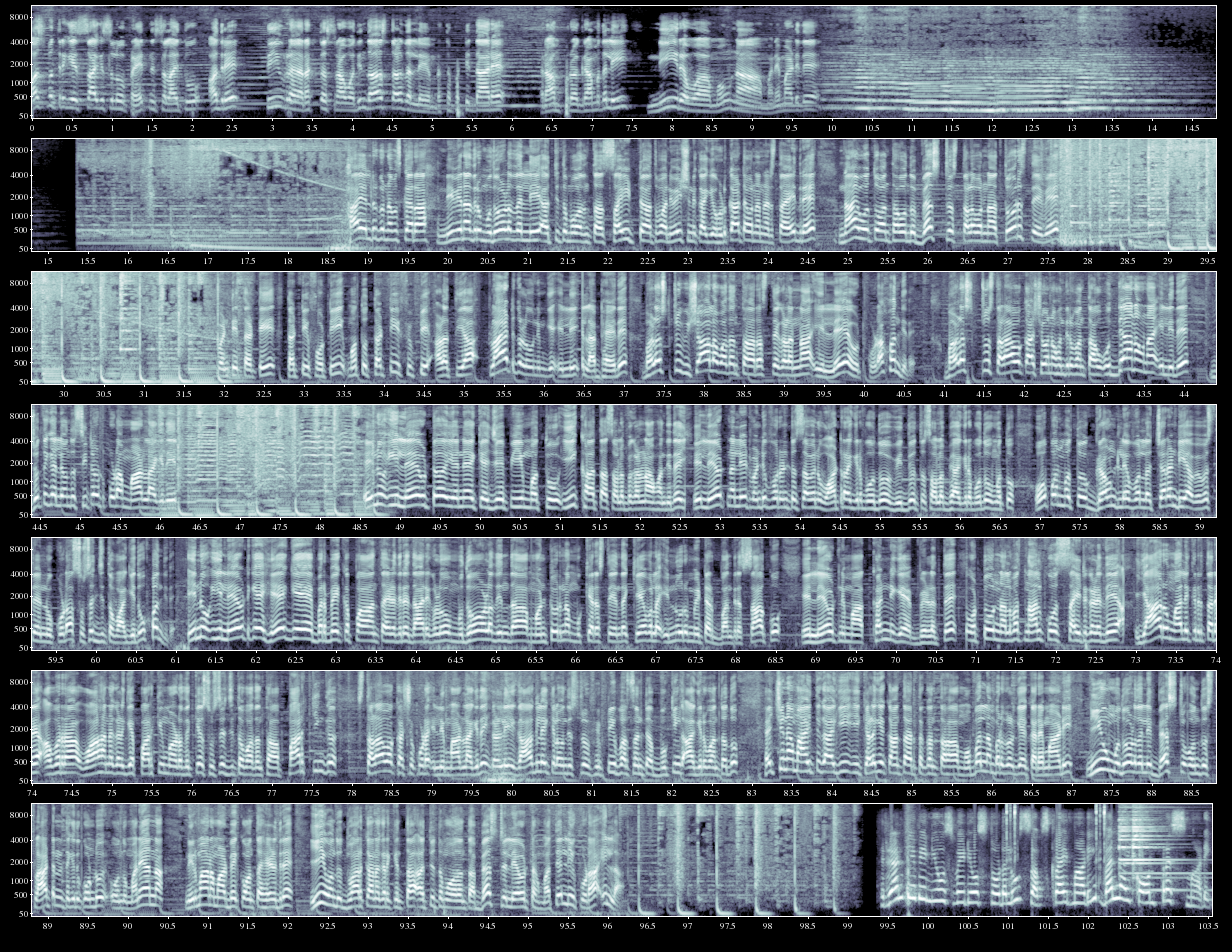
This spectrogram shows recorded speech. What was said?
ಆಸ್ಪತ್ರೆಗೆ ಸಾಗಿಸಲು ಪ್ರಯತ್ನಿಸಲಾಯಿತು, ಆದರೆ ತೀವ್ರ ರಕ್ತಸ್ರಾವದಿಂದ ಸ್ಥಳದಲ್ಲೇ ಮೃತಪಟ್ಟಿದ್ದಾರೆ. ರಾಂಪುರ ಗ್ರಾಮದಲ್ಲಿ ನೀರವ ಮೌನ ಮನೆ ಮಾಡಿದೆ. ಹಾಯ್ ಎಲ್ರಿಗೂ ನಮಸ್ಕಾರ. ನೀವೇನಾದರೂ ಮುಧೋಳದಲ್ಲಿ ಅತ್ಯುತ್ತಮವಾದಂಥ ಸೈಟ್ ಅಥವಾ ನಿವೇಶನಕ್ಕಾಗಿ ಹುಡುಕಾಟವನ್ನು ನಡೆಸ್ತಾ ಇದ್ರೆ ನಾವಿವತ್ತು ಅಂತಹ ಒಂದು ಬೆಸ್ಟ್ ಸ್ಥಳವನ್ನು ತೋರಿಸ್ತೇವೆ. ಟ್ವೆಂಟಿ ತರ್ಟಿ ತರ್ಟಿ ಫೋರ್ಟಿ ಮತ್ತು ತರ್ಟಿ ಫಿಫ್ಟಿ ಅಳತಿಯ ಫ್ಲಾಟ್ಗಳು ನಿಮಗೆ ಇಲ್ಲಿ ಲಭ್ಯ ಇದೆ. ಬಹಳಷ್ಟು ವಿಶಾಲವಾದಂತಹ ರಸ್ತೆಗಳನ್ನು ಈ ಲೇಔಟ್ ಕೂಡ ಹೊಂದಿದೆ. ಬಹಳಷ್ಟು ಸ್ಥಳಾವಕಾಶವನ್ನು ಹೊಂದಿರುವಂತಹ ಉದ್ಯಾನವನ ಇಲ್ಲಿದೆ. ಜೊತೆಗೆ ಅಲ್ಲಿ ಒಂದು ಸಿಟ್ಔಟ್ ಕೂಡ ಮಾಡಲಾಗಿದೆ. ಇನ್ನು ಈ layout A K J P ಮತ್ತು ಈ ಖಾತಾ ಸೌಲಭ್ಯಗಳನ್ನ ಹೊಂದಿದೆ. ಈ ಲೇಔಟ್ನಲ್ಲಿ twenty four into seven water ಆಗಿರಬಹುದು ವಿದ್ಯುತ್ ಸೌಲಭ್ಯ ಆಗಿರಬಹುದು ಮತ್ತು ಓಪನ್ ಮತ್ತು ಗ್ರೌಂಡ್ ಲೆವೆಲ್ ಚರಂಡಿಯ ವ್ಯವಸ್ಥೆಯನ್ನು ಕೂಡ ಸುಸಜ್ಜಿತವಾಗಿದ್ದು ಹೊಂದಿದೆ. ಇನ್ನು ಈ ಲೇಔಟ್ಗೆ ಹೇಗೆ ಬರಬೇಕಪ್ಪ ಅಂತ ಹೇಳಿದ್ರೆ ದಾರಿಗಳು ಮುಧೋಳದಿಂದ ಮಂಟೂರಿನ ಮುಖ್ಯ ರಸ್ತೆಯಿಂದ ಕೇವಲ ಇನ್ನೂರು ಮೀಟರ್ ಬಂದ್ರೆ ಸಾಕು. ಈ ಲೇಔಟ್ ನಿಮ್ಮ ಕಣ್ಣಿಗೆ ಬೀಳುತ್ತೆ. ಒಟ್ಟು ನಲವತ್ನಾಲ್ಕು ಸೈಟ್ಗಳಿದೆ. ಯಾರು ಮಾಲೀಕರಿರ್ತಾರೆ ಅವರ ವಾಹನಗಳಿಗೆ ಪಾರ್ಕಿಂಗ್ ಮಾಡೋದಕ್ಕೆ ಸುಸಜ್ಜಿತವಾದಂತಹ ಪಾರ್ಕಿಂಗ್ ಸ್ಥಳಾವಕಾಶ ಕೂಡ ಇಲ್ಲಿ ಮಾಡಲಾಗಿದೆ. ಇದರಲ್ಲಿ ಈಗಾಗಲೇ ಕೆಲವೊಂದಿಷ್ಟು ಫಿಫ್ಟಿ ಪರ್ಸೆಂಟ್ ಬುಕ್ಕಿಂಗ್ ಆಗಿರುವಂಥದ್ದು ಹೆಚ್ಚಿನ ಮಾಹಿತಿಗಾಗಿ ಈ ಕೆಳಗೆ ಕಾಣ್ತಾ ಇರತಕ್ಕಂತಹ ಮೊಬೈಲ್ ನಂಬರ್ಗಳಿಗೆ ಕರೆ ಮಾಡಿ. ನೀವು ಮುಧೋಳದಲ್ಲಿ ಬೆಸ್ಟ್ ಒಂದು ಸ್ಲಾಟನ್ನು ತೆಗೆದುಕೊಂಡು ಒಂದು ಮನೆಯನ್ನು ನಿರ್ಮಾಣ ಮಾಡಬೇಕು ಅಂತ ಹೇಳಿದ್ರೆ ಈ ಒಂದು ದ್ವಾರಕಾ ನಗರಕ್ಕಿಂತ ಅತ್ಯುತ್ತಮವಾದಂಥ ಬೆಸ್ಟ್ ಲೇಔಟ್ ಮತ್ತೆಲ್ಲಿಯೂ ಕೂಡ ಇಲ್ಲ. ರನ್ ಟಿವಿ ನ್ಯೂಸ್ ವಿಡಿಯೋಸ್ ನೋಡಲು ಸಬ್ಸ್ಕ್ರೈಬ್ ಮಾಡಿ ಬೆಲ್ ಐಕಾನ್ ಪ್ರೆಸ್ ಮಾಡಿ.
